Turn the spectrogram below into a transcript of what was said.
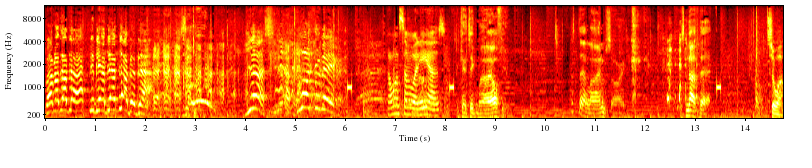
Blah blah blah blah blah blah blah blah blah blah. yes, one for mayor. I want some of what he has. I can't take my eye off you. What's that line? I'm sorry. it's not that. So, uh,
